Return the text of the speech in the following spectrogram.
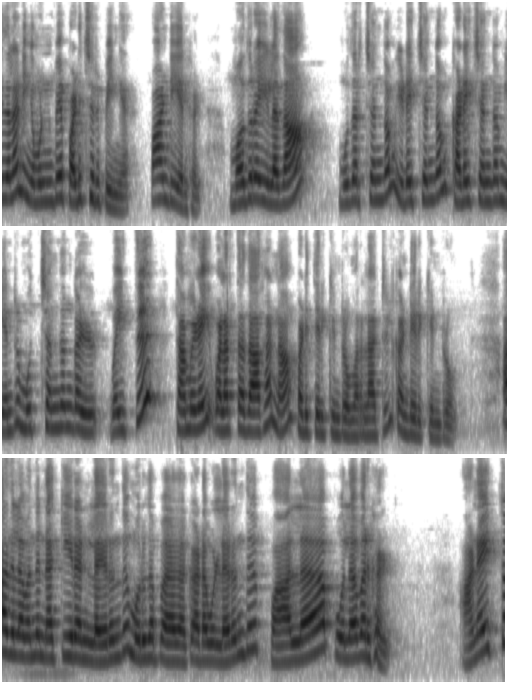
இதெல்லாம் நீங்கள் முன்பே படிச்சிருப்பீங்க. பாண்டியர்கள். மதுரையில் தான் முதற்சங்கம் இடைச்சங்கம் கடைச்சங்கம் என்று முச்சங்கங்கள் வைத்து தமிழை வளர்த்ததாக நாம் படித்திருக்கின்றோம் வரலாற்றில் கண்டிருக்கின்றோம். அதில் வந்து நக்கீரன்ல இருந்து முருக கடவுளிலிருந்து பல புலவர்கள். அனைத்து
